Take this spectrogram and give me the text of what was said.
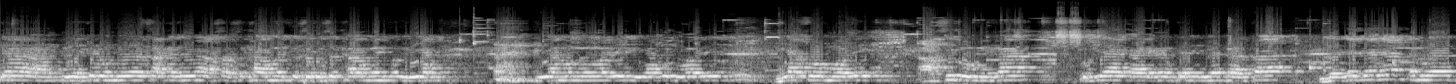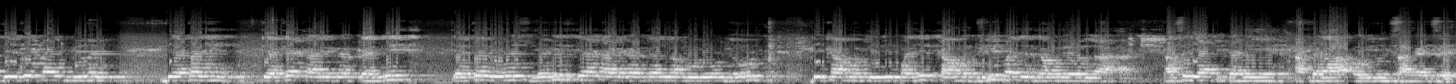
त्या नेते मंडळाला सांगायचं असं असं काम आहे तसं कसं काम आहे मग या या मंगळवारी या बुधवारी या सोमवारी अशी भूमिका कुठल्या कार्यकर्त्यांनी न करता ज्याच्या त्यांना जे जे काही मिळेल देता येईल त्या त्या कार्यकर्त्यांनी त्याच्या वेळेस लगेच त्या कार्यकर्त्यांना बोलवून घेऊन ती कामं केली पाहिजेत कामं दिली पाहिजेत गाव लेवलला असं या ठिकाणी आपल्याला ओरडून सांगायचंय.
